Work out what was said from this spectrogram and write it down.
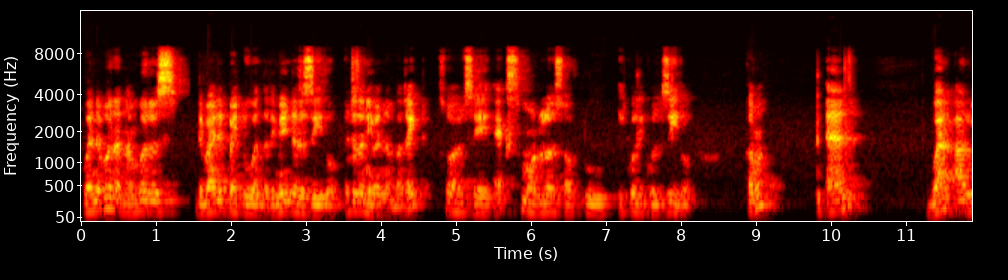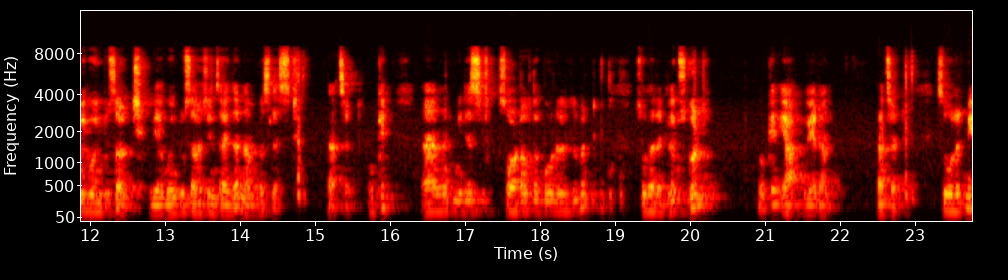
whenever a number is divided by 2 and the remainder is 0 it is an even number right? So i will say x modulus of 2 equal equal 0 comma and where are we going to search? We are going to search inside the numbers list. That's it okay? And let me just sort out the code a little bit so that it looks good okay? Yeah we are done. That's it. So let me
